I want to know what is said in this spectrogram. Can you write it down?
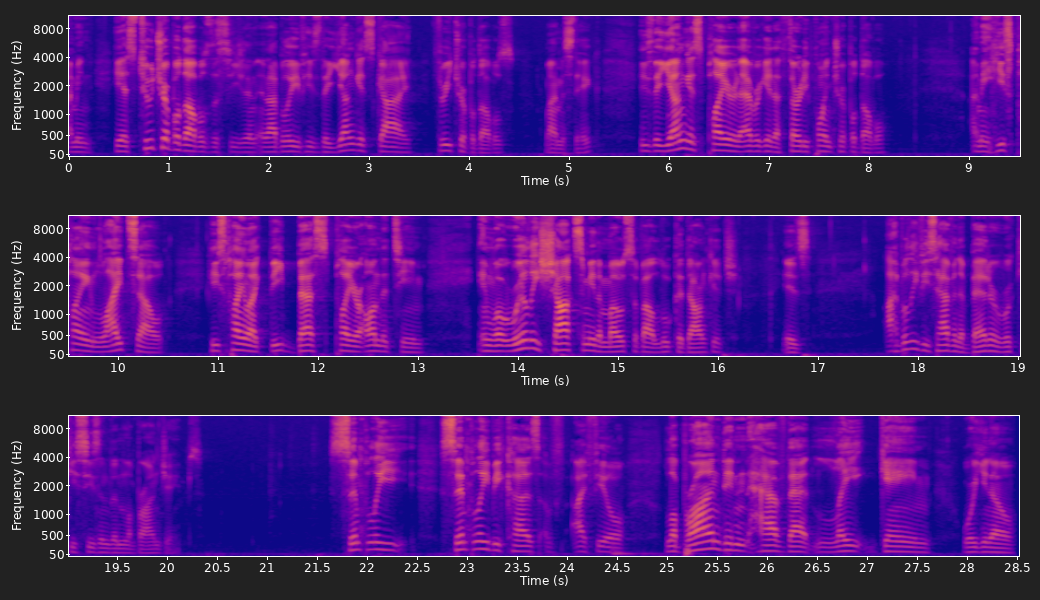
I mean, he has two triple doubles this season, and I believe he's the youngest guy. Three triple doubles, my mistake. He's the youngest player to ever get a 30 point triple double. I mean, he's playing lights out. He's playing like the best player on the team. And what really shocks me the most about Luka Doncic is I believe he's having a better rookie season than LeBron James simply simply because of I feel LeBron didn't have that late game where you know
